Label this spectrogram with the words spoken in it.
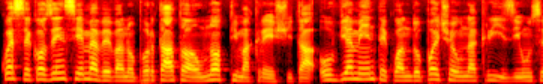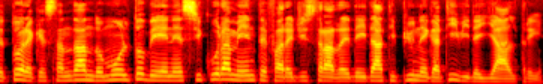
Queste cose insieme avevano portato a un'ottima crescita. Ovviamente quando poi c'è una crisi, un settore che sta andando molto bene, sicuramente fa registrare dei dati più negativi degli altri.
